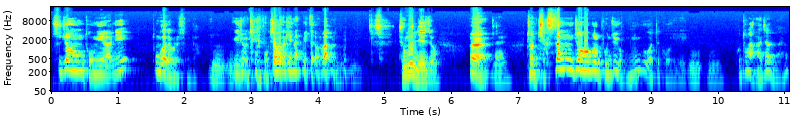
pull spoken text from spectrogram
수정 동의안이 통과돼 버렸습니다 음, 음. 이게 좀 되게 복잡하긴 합니다만. 드문 예죠. 네. 네. 전 직상정을 본 적이 없는 것 같아, 거의. 음, 음. 보통 안 하지 않나요?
